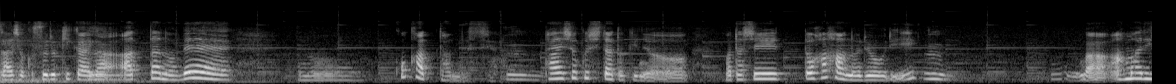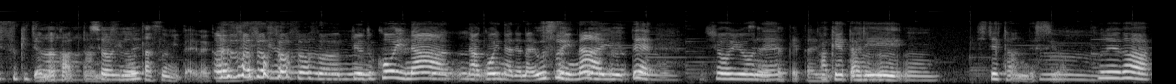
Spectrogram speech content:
外食する機会があったので、あの濃かったんですよ、うん、退職した時には私と母の料理はあまり好きじゃなかったんですね。醤油を足すみたいな感じ。そうそうそうそうそう。けど濃いな、な濃いなじゃない薄いな言うて、醤油をねかけたり。してたんですよ。それが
